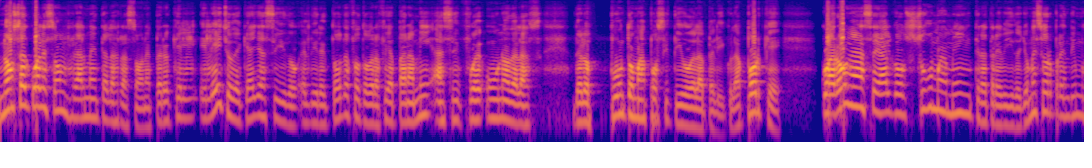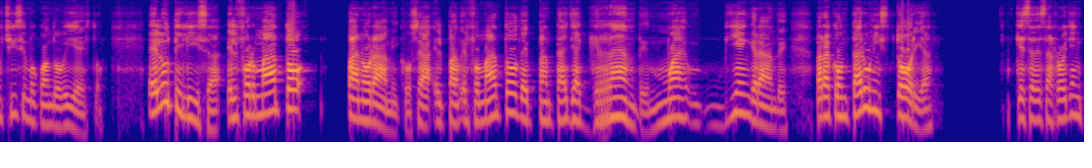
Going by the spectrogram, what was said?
No sé cuáles son realmente las razones, pero que el, hecho de que haya sido el director de fotografía para mí así fue uno de, de los puntos más positivos de la película. ¿Por qué? Cuarón hace algo sumamente atrevido. Yo me sorprendí muchísimo cuando vi esto. Él utiliza el formato panorámico, o sea, el, formato de pantalla grande, más, bien grande, para contar una historia que se desarrolla en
